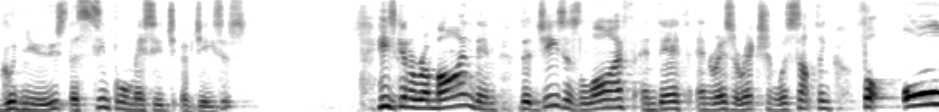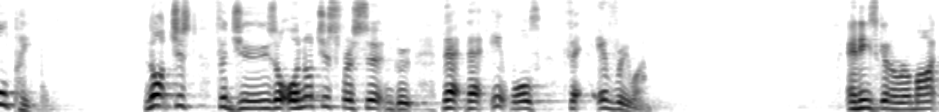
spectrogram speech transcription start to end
good news, the simple message of Jesus. He's going to remind them that Jesus' life and death and resurrection was something for all people, not just for Jews or, not just for a certain group, that, that it was for everyone. And he's going to remind,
